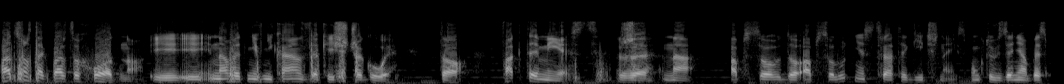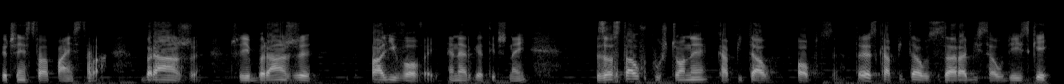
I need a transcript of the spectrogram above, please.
patrząc tak bardzo chłodno i, i nawet nie wnikając w jakieś szczegóły, to faktem jest, że na do absolutnie strategicznej z punktu widzenia bezpieczeństwa państwa branży, czyli branży paliwowej, energetycznej, został wpuszczony kapitał obcy. To jest kapitał z Arabii Saudyjskiej,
